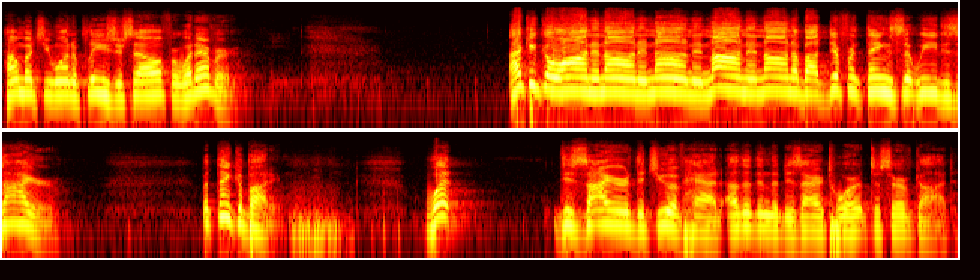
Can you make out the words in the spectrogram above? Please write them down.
how much you want to please yourself or whatever. I could go on and on and on and on and on about different things that we desire. But think about it. What desire that you have had, other than the desire to, to serve God,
